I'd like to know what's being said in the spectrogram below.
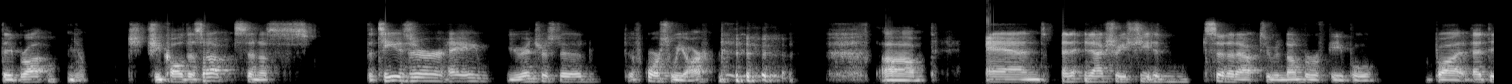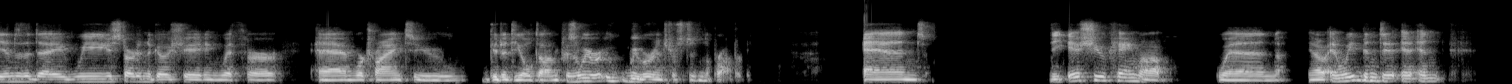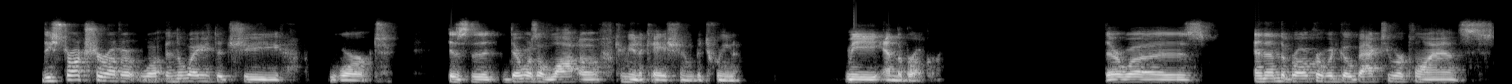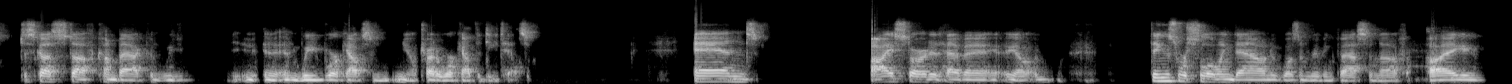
They brought you know she called us up, sent us the teaser. Hey, you interested? Of course we are. um, and, and actually she had sent it out to a number of people. But at the end of the day, we started negotiating with her and we're trying to get a deal done because we were we were interested in the property. And the issue came up when you know, and we've been do- and, the structure of it and the way that she worked is that there was a lot of communication between me and the broker. There was, and then the broker would go back to her clients, discuss stuff, come back, and we and we work out some, you know, try to work out the details. And I started having, you know, things were slowing down. It wasn't moving fast enough. I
